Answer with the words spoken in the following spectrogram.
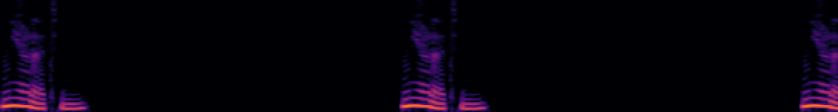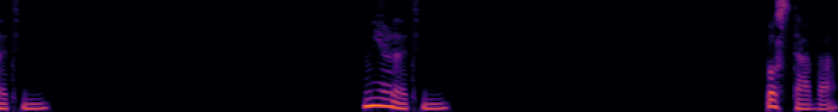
Nieletni. Nieletni. Nieletni. Nieletni. Postawa.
